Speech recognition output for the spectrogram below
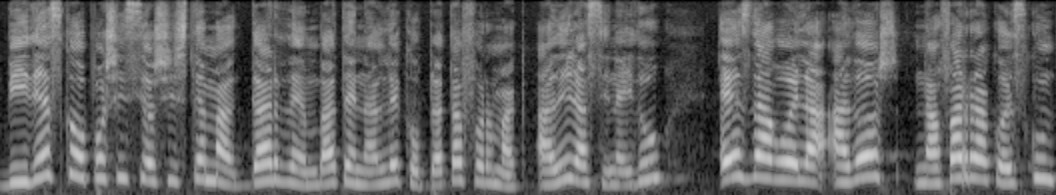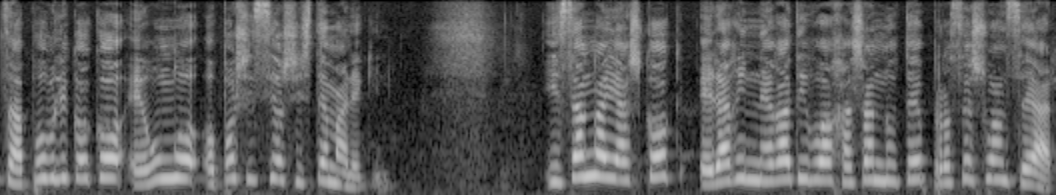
Bidezko oposizio sistema garden baten aldeko plataformak adirazi nahi du, ez dagoela ados Nafarroako hezkuntza publikoko egungo oposizio sistemarekin. Izan gai askok eragin negatiboa jasan dute prozesuan zehar.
